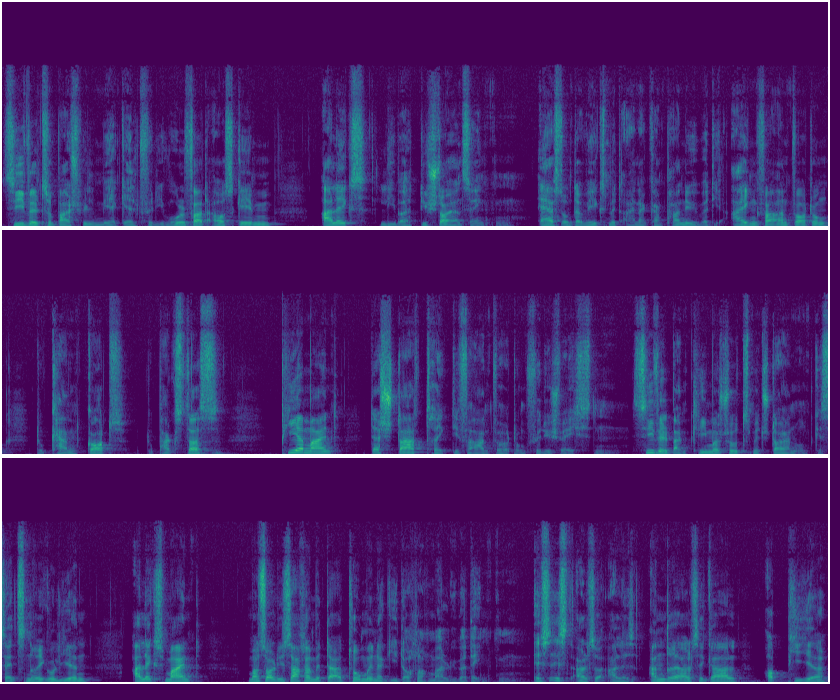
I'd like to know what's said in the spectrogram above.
Sie will zum Beispiel mehr Geld für die Wohlfahrt ausgeben, Alex lieber die Steuern senken. Er ist unterwegs mit einer Kampagne über die Eigenverantwortung. Du kann Gott, du packst das. Pia meint, der Staat trägt die Verantwortung für die Schwächsten. Sie will beim Klimaschutz mit Steuern und Gesetzen regulieren. Alex meint, man soll die Sache mit der Atomenergie doch nochmal überdenken. Es ist also alles andere als egal, ob Pia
